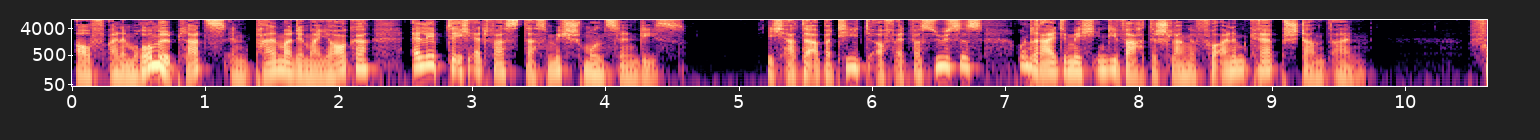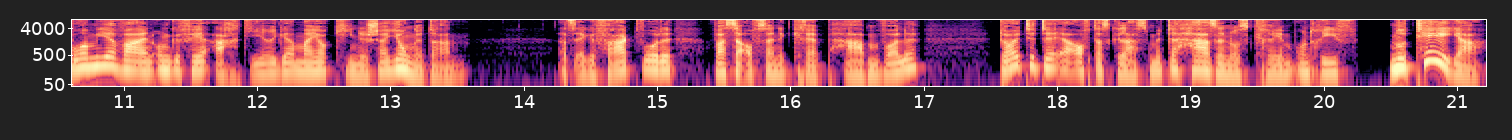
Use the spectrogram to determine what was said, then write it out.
Auf einem Rummelplatz in Palma de Mallorca erlebte ich etwas, das mich schmunzeln ließ. Ich hatte Appetit auf etwas Süßes und reihte mich in die Warteschlange vor einem Crepe-Stand ein. Vor mir war ein ungefähr achtjähriger mallorquinischer Junge dran. Als er gefragt wurde, was er auf seine Crepe haben wolle, deutete er auf das Glas mit der Haselnusscreme und rief Nutella.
